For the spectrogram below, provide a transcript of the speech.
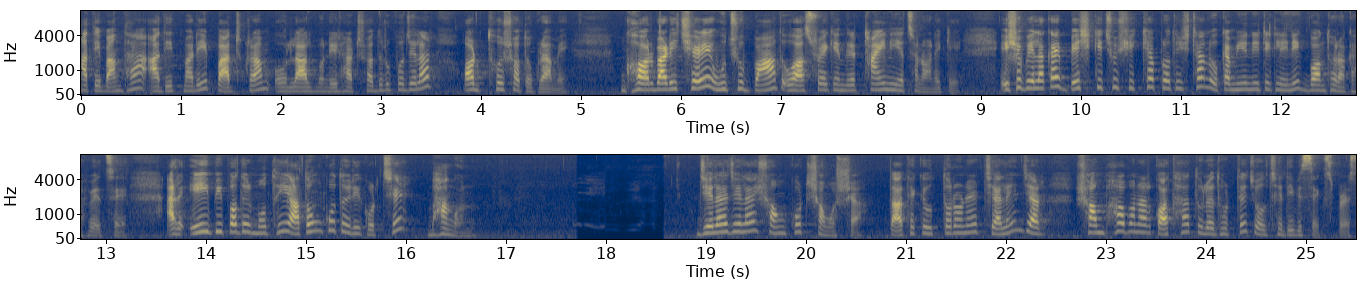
হাতিবান্ধা, আদিতমারি, পাটগ্রাম ও লালমনিরহাট সদর উপজেলার অর্ধ শত গ্রামে। ঘরবাড়ি ছেড়ে উঁচু বাঁধ ও আশ্রয় কেন্দ্রের ঠাঁই নিয়েছেন অনেকে। এসব এলাকায় বেশ কিছু শিক্ষা প্রতিষ্ঠান ও কমিউনিটি ক্লিনিক বন্ধ রাখা হয়েছে। আর এই বিপদের মধ্যেই আতঙ্ক তৈরি করছে ভাঙন। জেলায় জেলায় সংকট সমস্যা। তা থেকে উত্তরণের চ্যালেঞ্জ আর সম্ভাবনার কথা তুলে ধরতে চলছে ডিবিসি এক্সপ্রেস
